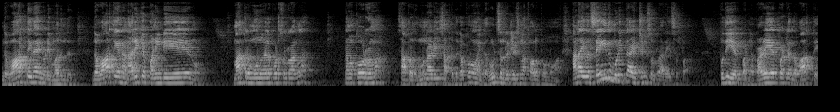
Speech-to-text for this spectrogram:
இந்த வார்த்தை தான் என்னுடைய மருந்து. இந்த வார்த்தையை நான் அறிக்கை பண்ணிகிட்டே இருக்கணும். மாத்திரை மூணு வேளை போட சொல்கிறாங்களா நம்ம போடுறோமா? சாப்பிட்றதுக்கு முன்னாடி சாப்பிட்டதுக்கு அப்புறம் இந்த ரூல்ஸ் அண்ட் ரெகுலேஷன்லாம் ஃபாலோ பண்ணுவோம் ஆனால் இவர் செய்து முடித்தாயிற்றுன்னு சொல்கிறார் ஏசப்பா புதிய ஏற்பாட்டில் பழைய ஏற்பாட்டில் இந்த வார்த்தை.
